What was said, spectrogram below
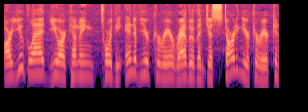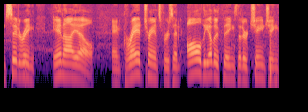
are you glad you are coming toward the end of your career rather than just starting your career, considering NIL and grad transfers and all the other things that are changing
